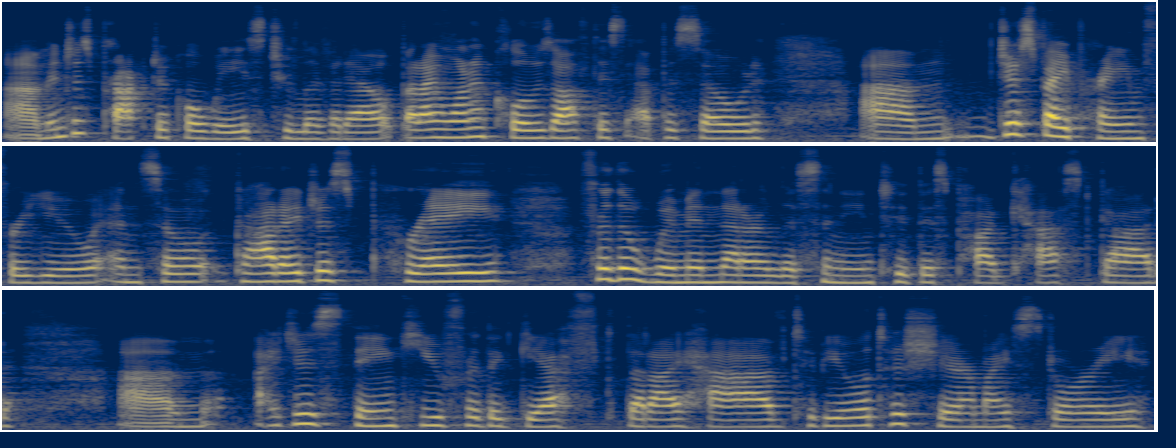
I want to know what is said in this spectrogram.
um, and just practical ways to live it out. But I want to close off this episode um, just by praying for you. And so, God, I just pray for the women that are listening to this podcast, God. Um, I just thank you for the gift that I have to be able to share my story.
